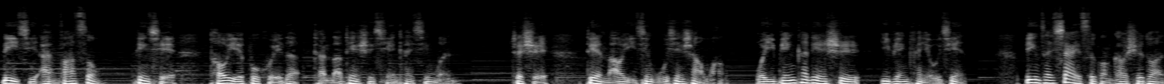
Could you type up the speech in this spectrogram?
立即按发送，并且头也不回地赶到电视前看新闻。这时，电脑已经无线上网，我一边看电视一边看邮件，并在下一次广告时段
